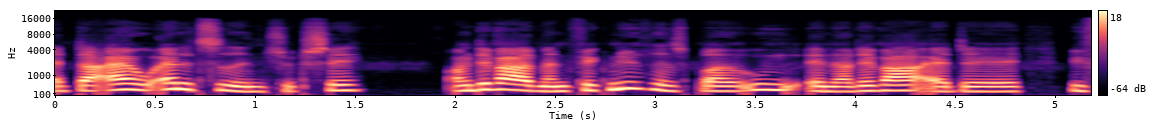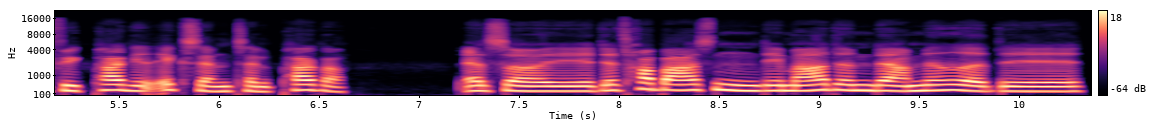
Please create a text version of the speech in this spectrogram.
at der er jo altid en succes. Om det var, at man fik nyhedsbrevet ud, eller det var, at øh, vi fik pakket x antal pakker. Altså, øh, jeg tror bare sådan, det er meget den der med, at øh,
